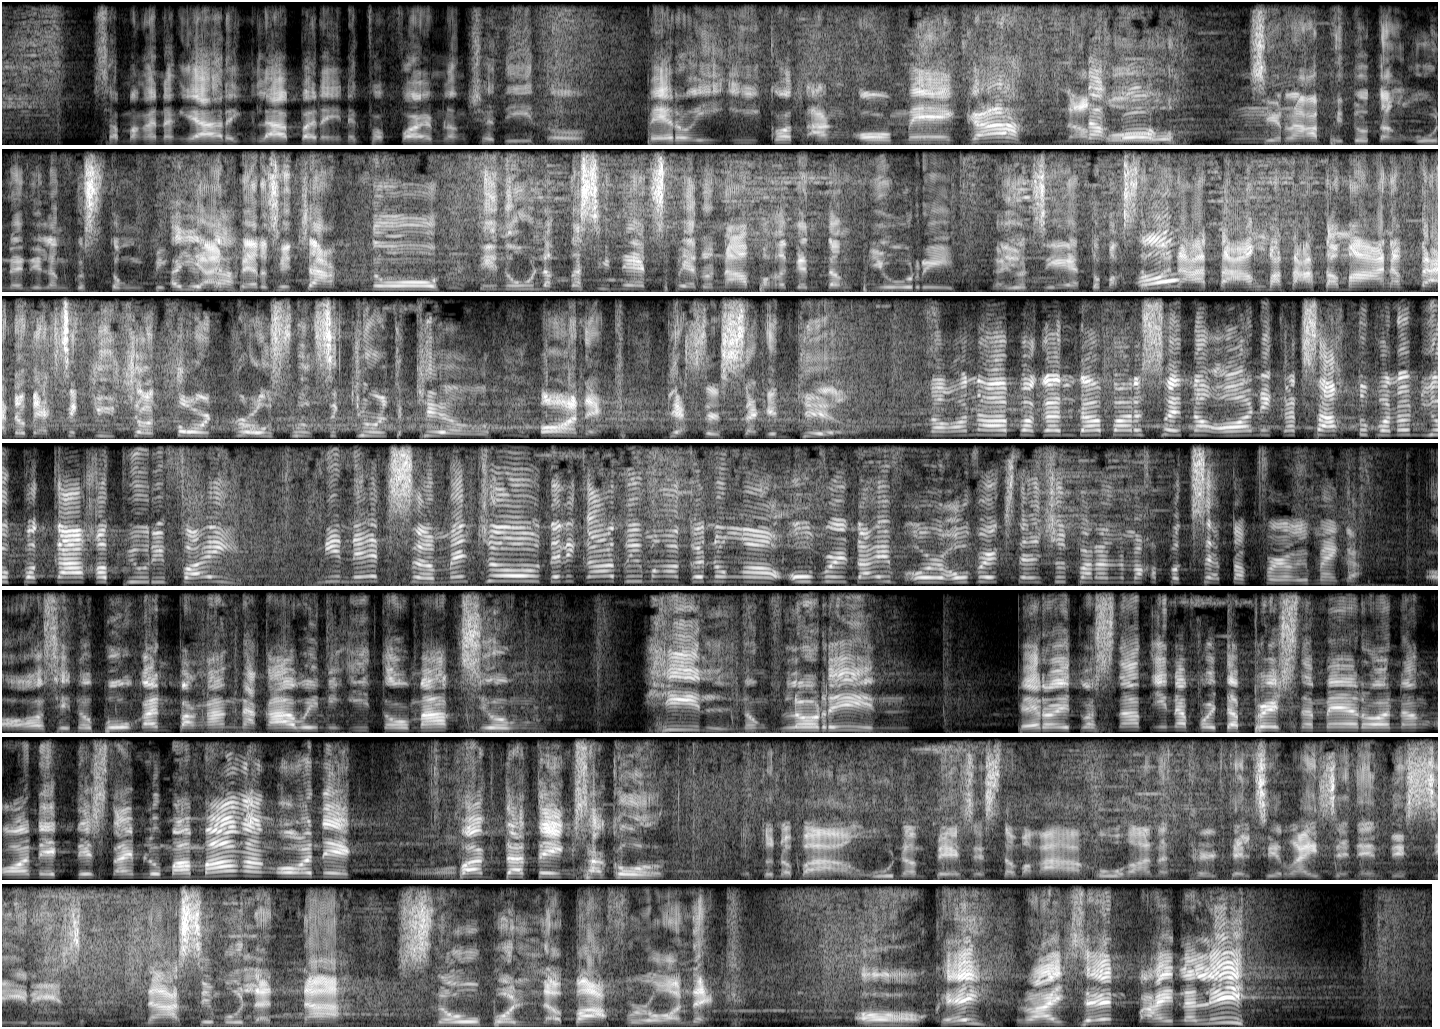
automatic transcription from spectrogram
Sa mga nangyaring laban ay nagpa-farm lang siya dito. Pero iikot ang Omega. Nako! Si Rapidot ang una nilang gustong bigyan. na. Pero si Chakno, tinulak na si Nets. Pero napakagandang Fury. Ngayon si Etomax Oh! naman ata ang matatamaan ng Phantom Execution. Thorn Gross will secure the kill. Onyx gets their second kill. Nako, napaganda para sa side ng Onyx at sakto pa nun yung pagkaka-purify ni Nets. Medyo delikado yung mga ganong uh, overdive or overextension para na makapag-set up for Omega. Oo, sinubukan pa ngang nakawin ni Ito Max yung heal nung Florin. Pero it was not enough for the burst na meron ang Onyx. This time lumamang ang Onyx Oo. pagdating sa gold. Ito na ba ang unang beses na makakakuha ng Turtle si Ryzen in this series? Nasimulan na. Snowball na ba for Onyx? Okay, Ryzen, finally!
